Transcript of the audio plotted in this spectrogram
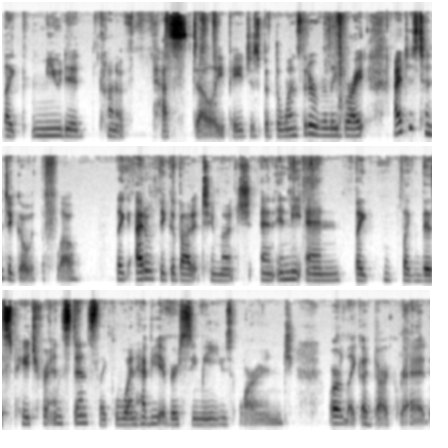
like muted kind of pastel-y pages, but the ones that are really bright, I just tend to go with the flow. Like I don't think about it too much, and in the end, like like this page for instance, like when have you ever seen me use orange or like a dark red?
